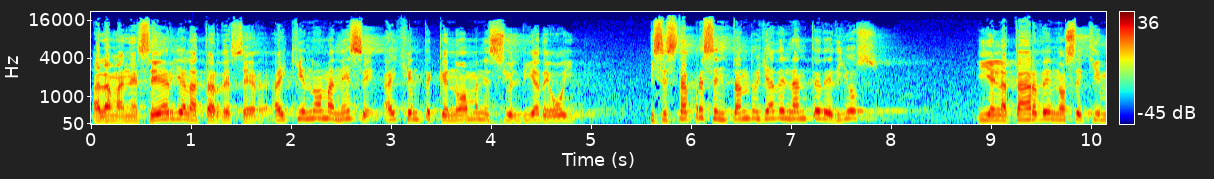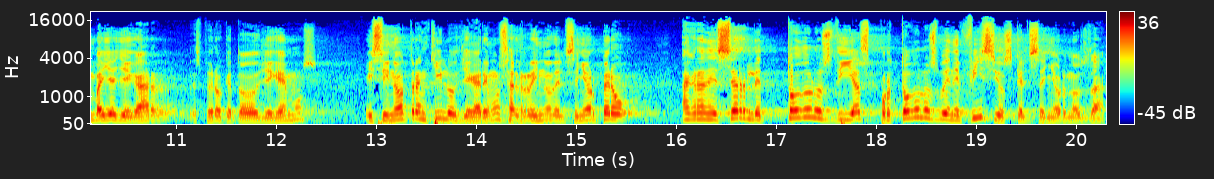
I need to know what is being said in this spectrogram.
Al amanecer y al atardecer. Hay quien no amanece, hay gente que no amaneció el día de hoy y se está presentando ya delante de Dios. Y en la tarde no sé quién vaya a llegar, espero que todos lleguemos. Y si no, tranquilos, llegaremos al reino del Señor. Pero agradecerle todos los días por todos los beneficios que el Señor nos da.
